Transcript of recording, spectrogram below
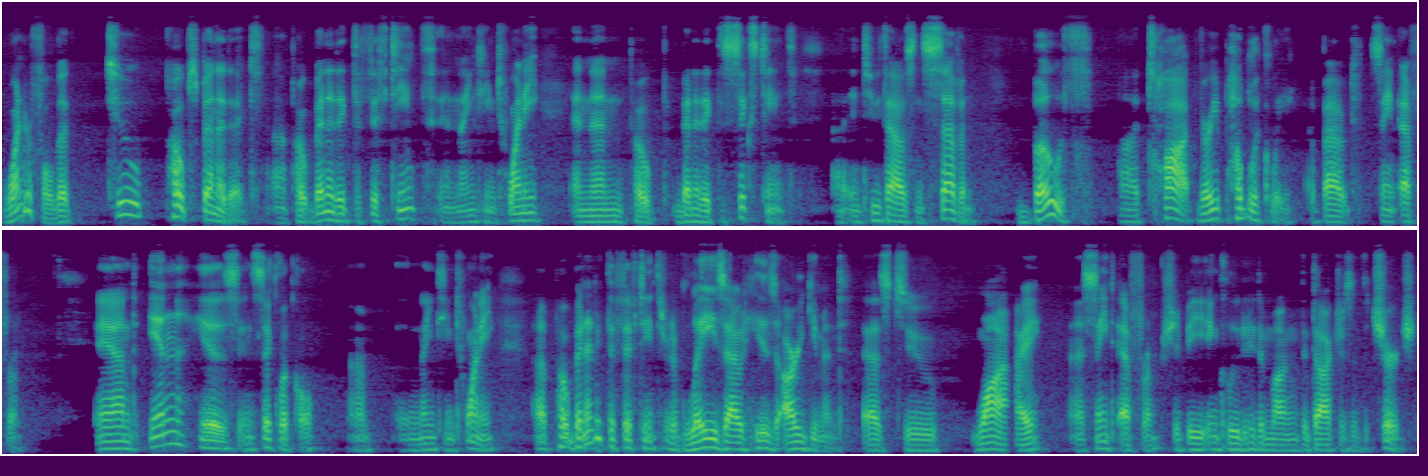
wonderful that two popes Benedict, uh, Pope Benedict XV in 1920, and then Pope Benedict XVI uh, in 2007, both uh, taught very publicly about St. Ephrem. And in his encyclical uh, in 1920, uh, Pope Benedict XV sort of lays out his argument as to why uh, St. Ephrem should be included among the doctors of the church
